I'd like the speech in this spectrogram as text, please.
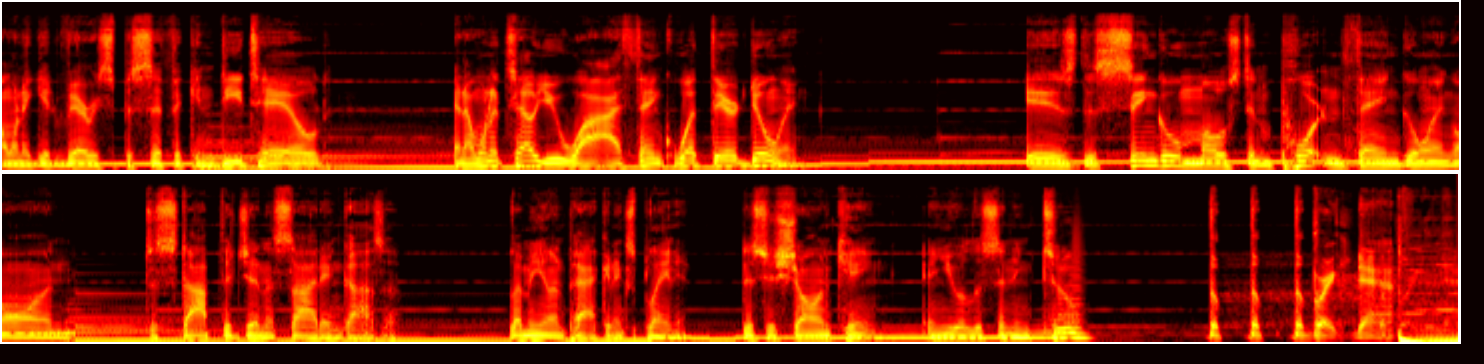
I want to get very specific and detailed. And I want to tell you why I think what they're doing is the single most important thing going on to stop the genocide in Gaza. Let me unpack and explain it. This is Shaun King, and you are listening to The, the, the breakdown. The, the,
